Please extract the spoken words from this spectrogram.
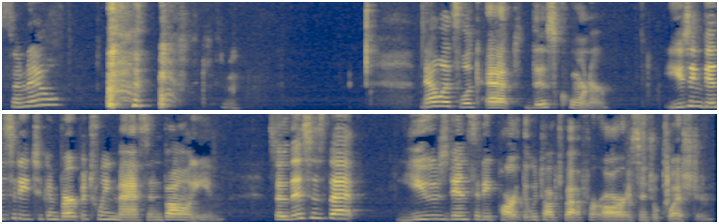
So now Now let's look at this corner. Using density to convert between mass and volume. So this is that use density part that we talked about for our essential question.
